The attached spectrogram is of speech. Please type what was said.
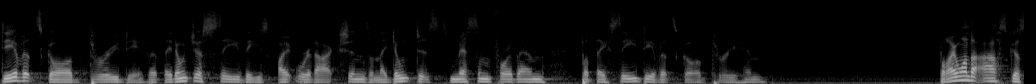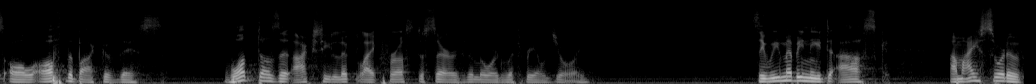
David's God through David. They don't just see these outward actions and they don't dismiss him for them, but they see David's God through him. But I want to ask us all off the back of this what does it actually look like for us to serve the Lord with real joy? See, we maybe need to ask am I sort of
